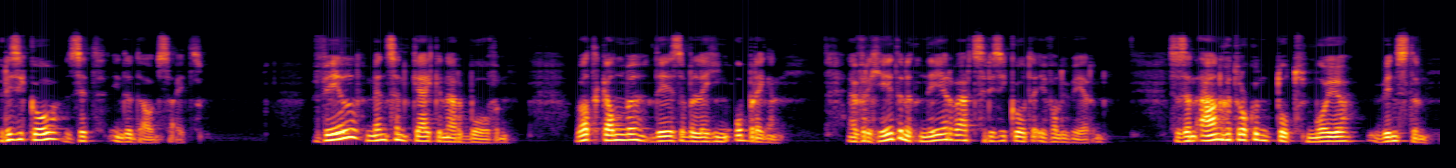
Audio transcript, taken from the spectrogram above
Risico zit in de downside. Veel mensen kijken naar boven. Wat kan me deze belegging opbrengen? En vergeten het neerwaarts risico te evalueren. Ze zijn aangetrokken tot mooie winsten.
